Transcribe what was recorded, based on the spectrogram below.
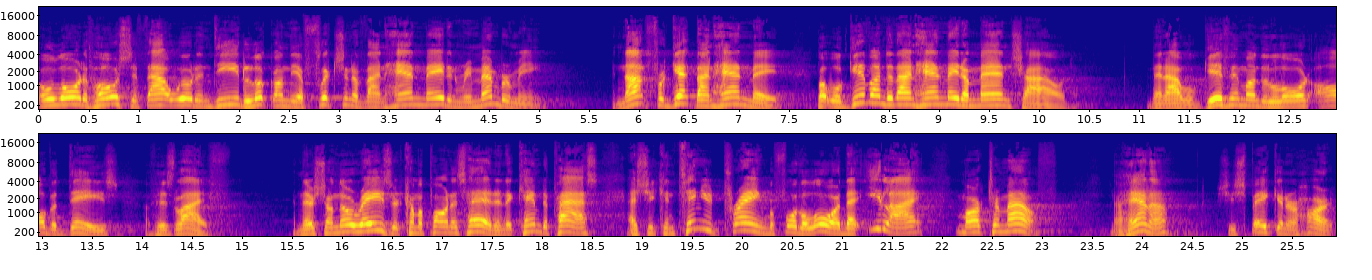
O Lord of hosts, if thou wilt indeed look on the affliction of thine handmaid and remember me, and not forget thine handmaid, but will give unto thine handmaid a man child, then I will give him unto the Lord all the days of his life. And there shall no razor come upon his head. And it came to pass, as she continued praying before the Lord, that Eli marked her mouth. Now Hannah she spake in her heart.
